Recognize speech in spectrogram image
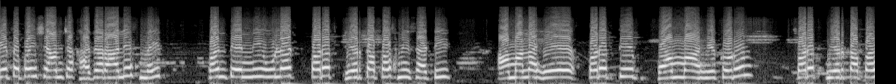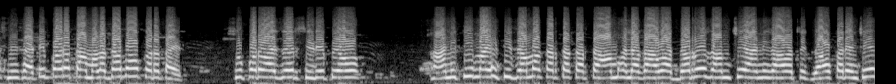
ते तर पैसे आमच्या खात्यावर आलेच नाहीत पण त्यांनी उलट परत फेर तपासणीसाठी आम्हाला हे परत ते फॉर्म हे करून परत फेर तपासणीसाठी परत आम्हाला दबाव करत आहेत. सुपरवायझर सीडीपीओ आणि ती माहिती जमा करता करता आम्हाला गावात दररोज आमचे आणि गावाचे गावकऱ्यांचे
